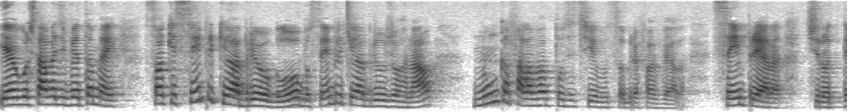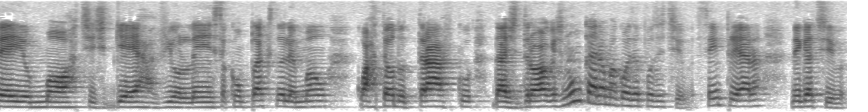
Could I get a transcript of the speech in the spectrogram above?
E aí eu gostava de ver também. Só que sempre que eu abria o Globo, sempre que eu abria o jornal, nunca falava positivo sobre a favela. Sempre era tiroteio, mortes, guerra, violência, complexo do alemão, quartel do tráfico, das drogas. Nunca era uma coisa positiva. Sempre era negativa.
